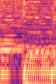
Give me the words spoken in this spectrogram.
you.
